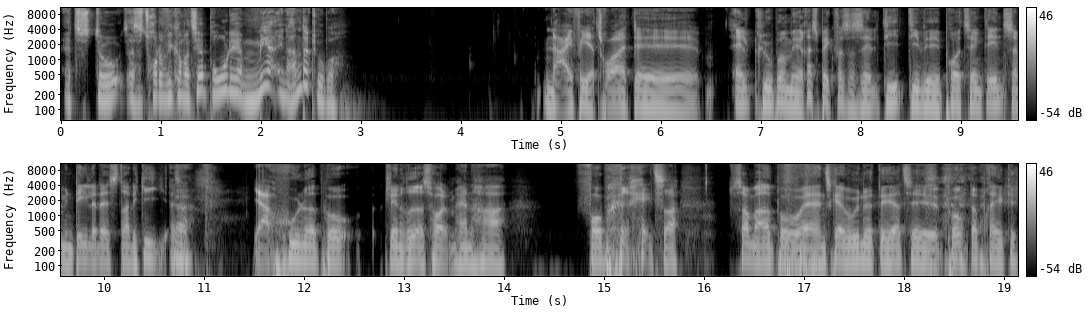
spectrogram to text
at stå, altså tror du, vi kommer til at bruge det her mere end andre klubber? Nej, for jeg tror, at øh, alle klubber med respekt for sig selv, de, de vil prøve at tænke det ind som en del af deres strategi. Altså, Ja. Jeg er 100 på, Glenn Riddersholm, han har forberedt sig så meget på, at han skal udnytte det her til punkt og prikke.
